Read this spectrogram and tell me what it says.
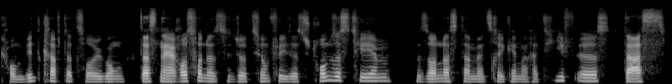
kaum Windkrafterzeugung. Das ist eine herausfordernde Situation für dieses Stromsystem, besonders dann, wenn es regenerativ ist. Das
